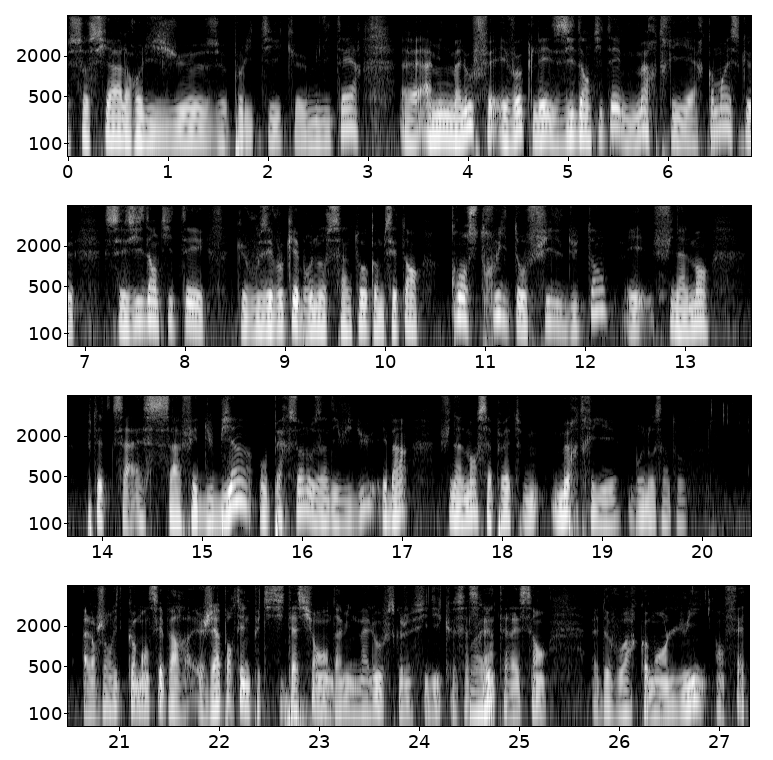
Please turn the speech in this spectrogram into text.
sociales, religieuses, politiques, militaires. Amin Malouf évoque les identités meurtrières. Comment est-ce que ces identités que vous évoquez, Bruno Santos, comme s'étant construites au fil du temps et finalement peut-être que ça, ça a fait du bien aux personnes, aux individus, et eh ben finalement ça peut être meurtrier, Bruno Santo. Alors j'ai envie de commencer par, j'ai apporté une petite citation d'Amin Malouf, parce que je me suis dit que ça serait intéressant euh, de voir comment lui, en fait,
